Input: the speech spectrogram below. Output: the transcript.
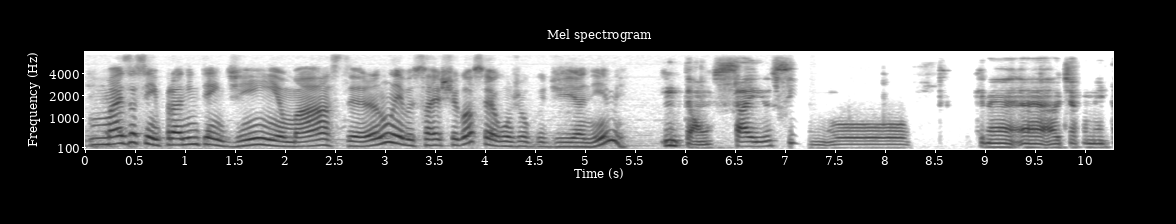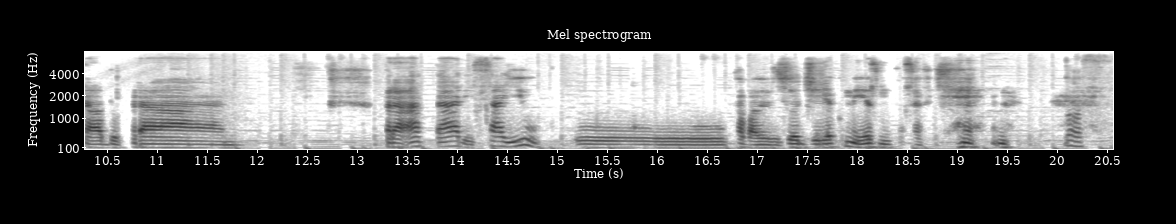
Mas assim, pra Nintendinho, Master, eu não lembro, saiu, chegou a sair algum jogo de anime? Então, saiu sim. O que né, é, eu tinha comentado pra pra Atari saiu o Cavaleiro Zodíaco mesmo, tá certo? Nossa.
